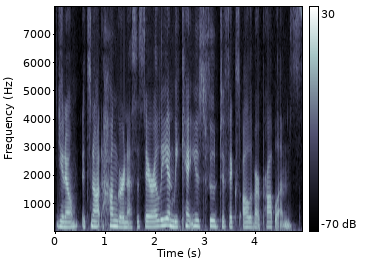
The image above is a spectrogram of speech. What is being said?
you know, it's not hunger necessarily, and we can't use food to fix all of our problems.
